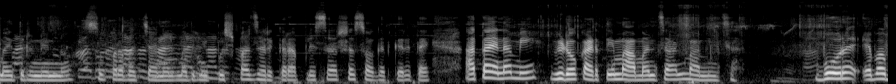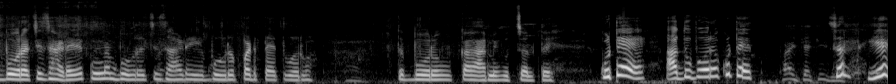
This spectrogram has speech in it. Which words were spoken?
मैत्रिणींनो सुप्रभात चॅनलमध्ये मी पुष्पा झरकर आपले सहर्ष स्वागत करीत आहे. आता आहे ना मी व्हिडिओ काढते मामांचा आणि मामींचा. बोरं ए बा बोराची झाडं आहेत ना बोराची झाडं आहे बोरं पडत आहेत वरून. तर बोरं का आम्ही उचलतोय. कुठे आहे? आदू बोरं कुठे आहेत? चल ये.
